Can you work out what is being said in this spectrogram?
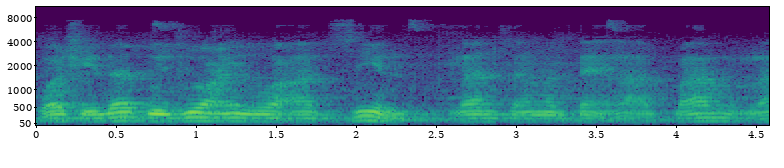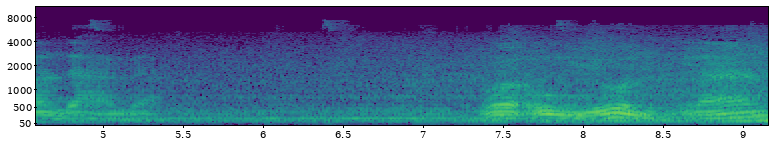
Wa syidatu ju'in wa atsin lan sangat lapar lan dahaga wa umyun lan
